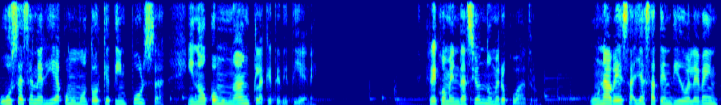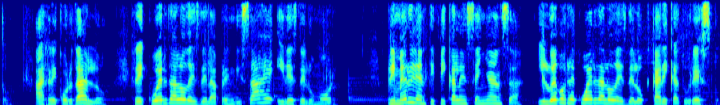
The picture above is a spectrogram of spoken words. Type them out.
Usa esa energía como motor que te impulsa y no como un ancla que te detiene. Recomendación número 4. Una vez hayas atendido el evento, al recordarlo, recuérdalo desde el aprendizaje y desde el humor. Primero identifica la enseñanza y luego recuérdalo desde lo caricaturesco.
